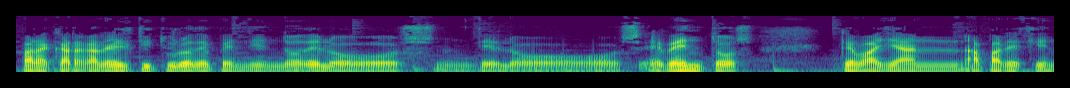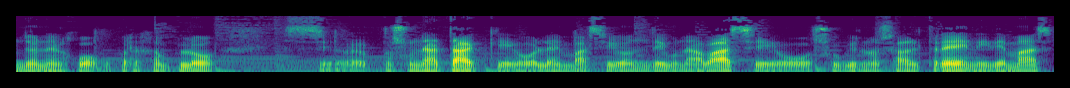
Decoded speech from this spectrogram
para cargar el título dependiendo de los de los eventos que vayan apareciendo en el juego. Por ejemplo, pues un ataque o la invasión de una base o subirnos al tren y demás,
